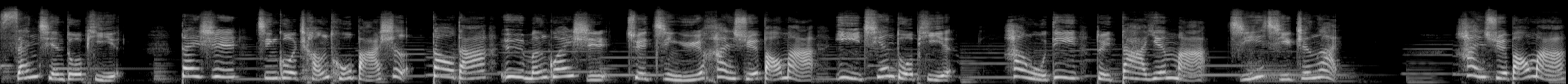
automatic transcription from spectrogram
三千多匹，但是经过长途跋涉，到达玉门关时，却仅余汗血宝马一千多匹。汉武帝对大燕马极其珍爱，汗血宝马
